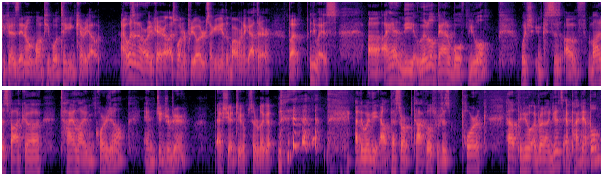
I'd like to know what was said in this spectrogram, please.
because they don't want people taking carry out. I wasn't gonna order out. I just wanted to pre-order so I could get the bar when I got there. But anyways, uh, I had the Little Bad Wolf Mule, which consists of modest vodka, Thai lime cordial, and ginger beer. Actually, I had two, so really good. and then we had the Al Pastor tacos, which is pork, jalapeno, and red onions, and pineapple.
